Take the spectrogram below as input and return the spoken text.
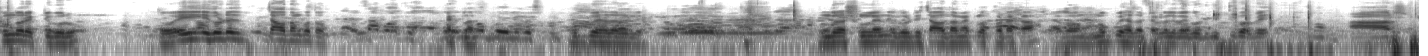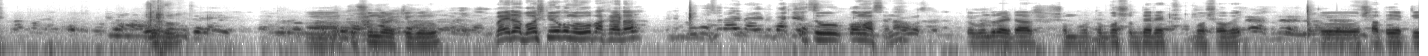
সুন্দর একটি গরু। তো এই গরুটা চাও দাম কত? এক লাখ। নব্বই হাজার হইলে। বন্ধুরা শুনলেন এই গরুটি চাওয়া দাম এক লক্ষ টাকা এবং নব্বই হাজার টাকা হলে ভাই গরুটি বিক্রি করবে। আর দেখুন খুব সুন্দর একটি গরু। ভাই এটা বয়স কীরকম হব আছে। একটু কম আছে না? তো বন্ধুরা এটার সম্ভবত বছর দেড়েক বয়স হবে। তো সাথে একটি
